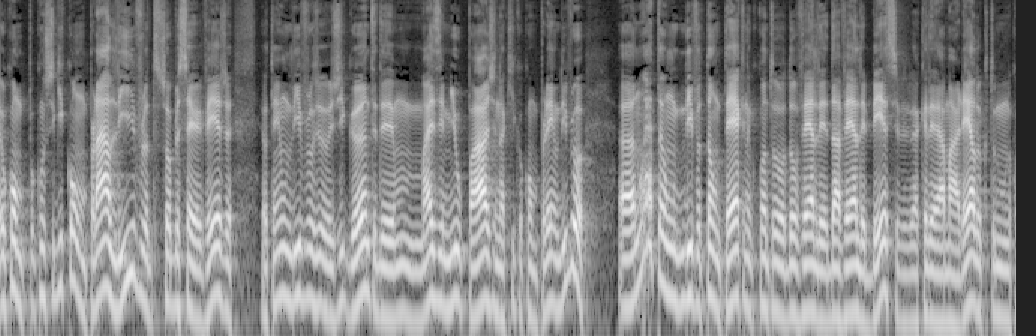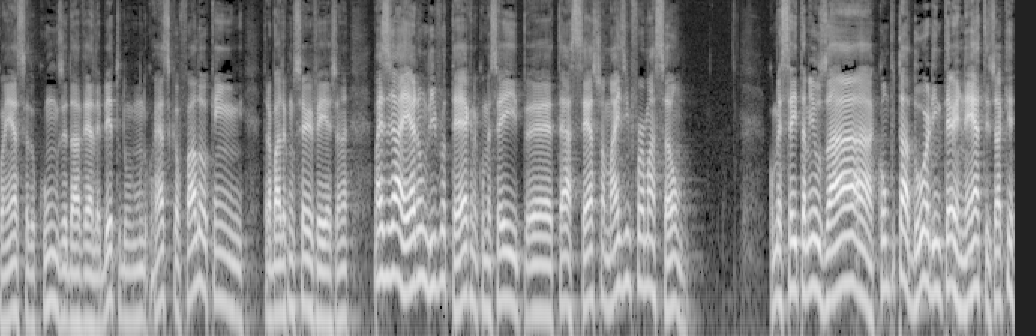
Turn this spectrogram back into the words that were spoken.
eu com, consegui comprar livros sobre cerveja. Eu tenho um livro gigante de mais de mil páginas aqui que eu comprei. Um livro Uh, não é tão, um livro tão técnico quanto do VL, da VLB, aquele amarelo que todo mundo conhece, do Kunze da VLB, todo mundo conhece que eu falo, quem trabalha com cerveja, né? Mas já era um livro técnico, comecei a é, ter acesso a mais informação. Comecei também a usar computador, internet, já que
